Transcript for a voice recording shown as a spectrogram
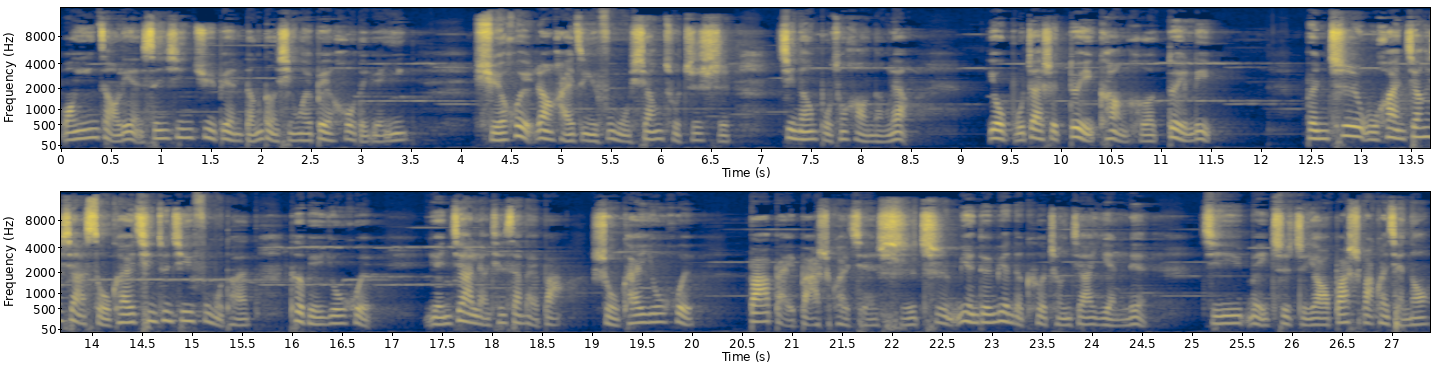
网瘾早恋、身心巨变等等行为背后的原因，学会让孩子与父母相处之时。既能补充好能量，又不再是对抗和对立。本次武汉江夏首开青春期父母团特别优惠，原价两千三百八，首开优惠八百八十块钱，十次面对面的课程加演练，即每次只要八十八块钱哦。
